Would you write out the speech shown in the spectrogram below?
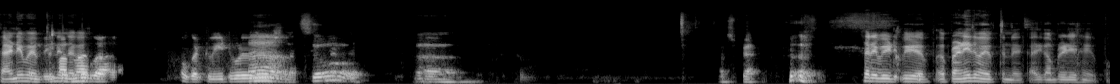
Sandy. ఒక- ఒక ట్వీట్ కూడా. సో ఆ, మర్చిపోయా సరే వీడి ప్రణీతం చెప్తుండే. అది కంప్లీట్ చేసి చెప్పు.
